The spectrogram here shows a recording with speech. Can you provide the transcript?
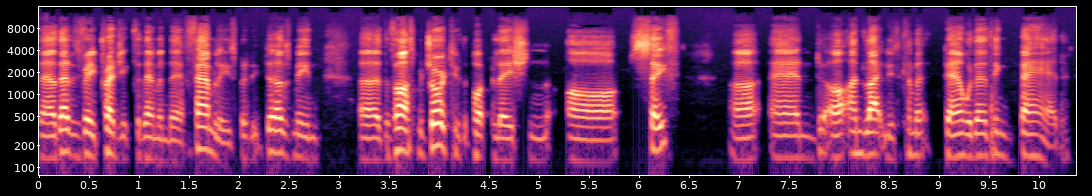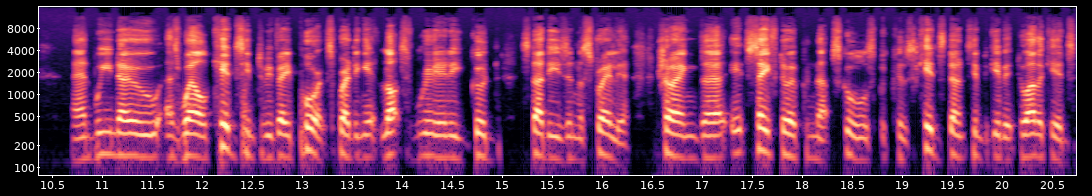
Now, that is very tragic for them and their families, but it does mean uh, the vast majority of the population are safe uh, and are unlikely to come down with anything bad. And we know as well, kids seem to be very poor at spreading it. Lots of really good studies in Australia showing that it's safe to open up schools because kids don't seem to give it to other kids.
